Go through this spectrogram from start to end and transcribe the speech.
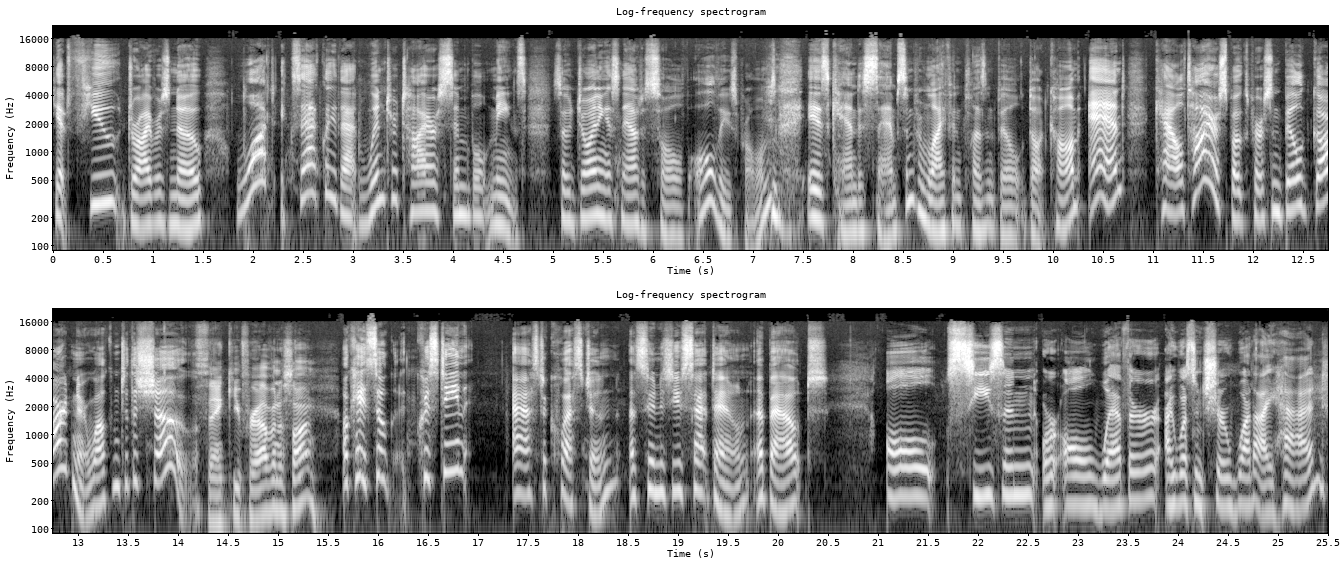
yet few drivers know what exactly that winter tire symbol means. So, joining us now to solve all these problems is Candace Sampson from lifeinpleasantville.com and Kal Tire spokesperson Bill Gardiner. Welcome to the show. Thank you for having us on. Okay, so Christine asked a question as soon as you sat down about all season or all weather. I wasn't sure what I had,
